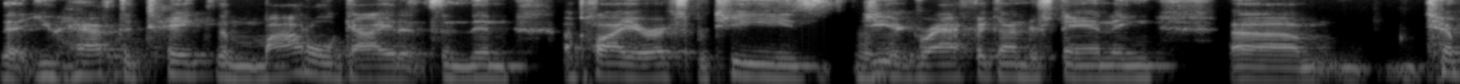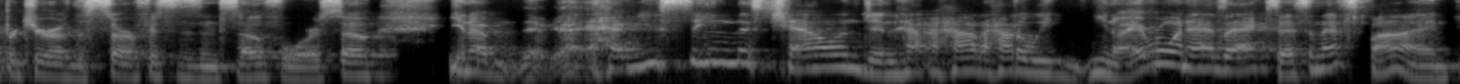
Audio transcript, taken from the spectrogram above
that you have to take the model guidance and then apply your expertise, mm-hmm. geographic understanding, um, temperature of the surfaces, and so forth. So, you know, have you seen this challenge, and how how, how do we? You know, everyone has access, and that's fine.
